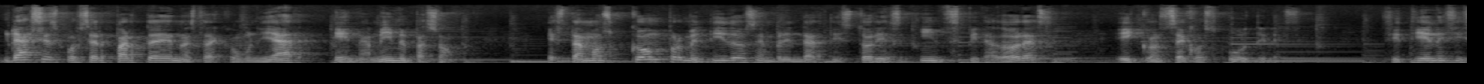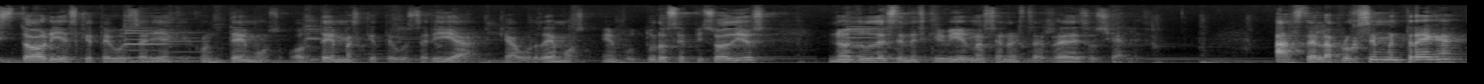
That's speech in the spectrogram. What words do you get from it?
Gracias por ser parte de nuestra comunidad en A mí me pasó. Estamos comprometidos en brindarte historias inspiradoras y consejos útiles. Si tienes historias que te gustaría que contemos o temas que te gustaría que abordemos en futuros episodios, no dudes en escribirnos en nuestras redes sociales. Hasta la próxima entrega,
